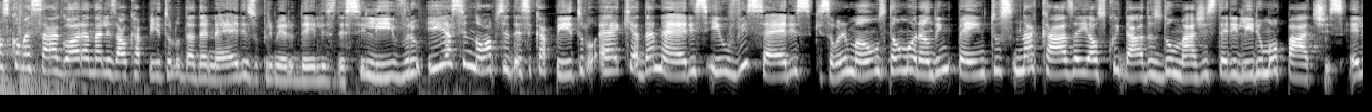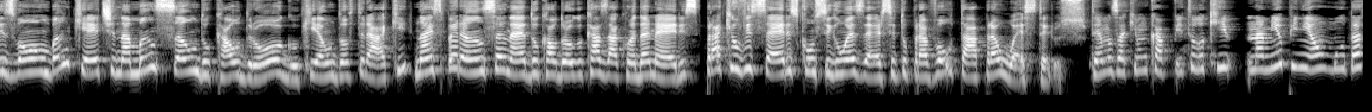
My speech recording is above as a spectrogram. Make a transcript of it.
Vamos começar agora a analisar o capítulo da Daenerys, o primeiro deles desse livro. E a sinopse desse capítulo é que a Daenerys e o Viserys, que são irmãos, estão morando em Pentos, na casa e aos cuidados do Magister Ilírio Mopatis. Eles vão a um banquete na mansão do Khal Drogo, que é um Dothraki, na esperança, né, do Khal Drogo casar com a Daenerys, para que o Viserys consiga um exército para voltar para Westeros. Temos aqui um capítulo que, na minha opinião, muda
